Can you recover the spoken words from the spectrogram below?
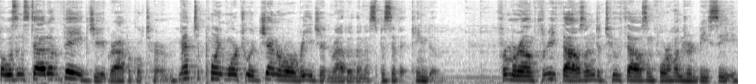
but was instead a vague geographical term, meant to point more to a general region rather than a specific kingdom. From around 3000 to 2400 BC,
